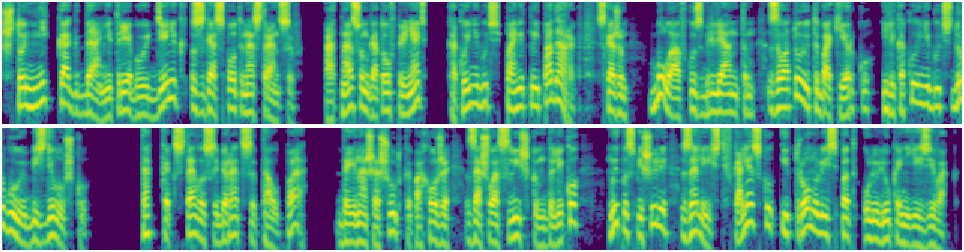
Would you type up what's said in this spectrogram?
что никогда не требует денег с господ иностранцев. От нас он готов принять какой-нибудь памятный подарок, скажем, булавку с бриллиантом, золотую табакерку или какую-нибудь другую безделушку. Так как стала собираться толпа, да и наша шутка, похоже, зашла слишком далеко, мы поспешили залезть в коляску и тронулись под улюлюканье зевак.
